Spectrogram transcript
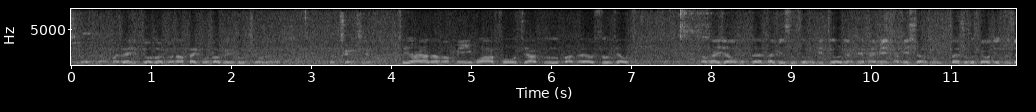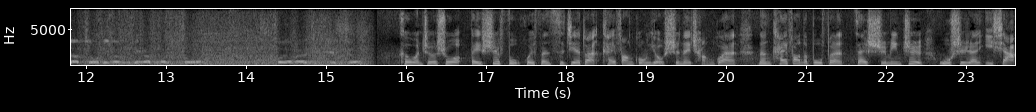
酒？我们在研究说有没有那戴口罩可以喝酒的的情形，所以还要那什么梅花座加隔板，还有社交距离。坦白讲，我们在台北市政府研究了两天，还没还没想出在这个条件之下，酒店跟舞厅要怎么去做。”所以我们要继续研究。柯文哲说，北市府会分四阶段开放公有室内场馆，能开放的部分在实名制五十人以下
